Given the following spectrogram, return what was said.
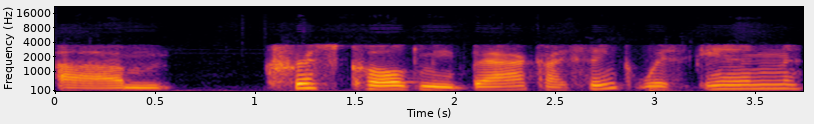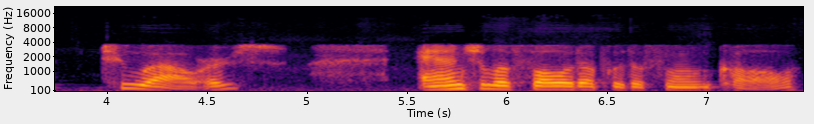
um, Chris called me back, I think within two hours. Angela followed up with a phone call.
